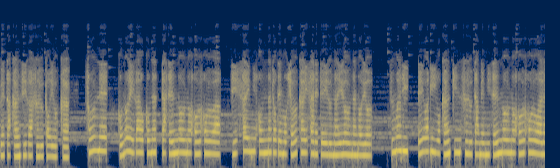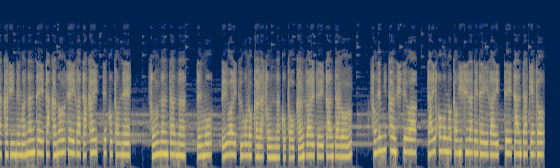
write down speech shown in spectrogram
べた感じがするというか。そうね、この映画を行った洗脳の方法は、実際に本などでも紹介されている内容なのよ。つまり、A は B を監禁するために洗脳の方法をあらかじめ学んでいた可能性が高いってことね。そうなんだな。でも、A はいつ頃からそんなことを考えていたんだろう？それに関しては、逮捕後の取り調べで A が言っていたんだけど、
